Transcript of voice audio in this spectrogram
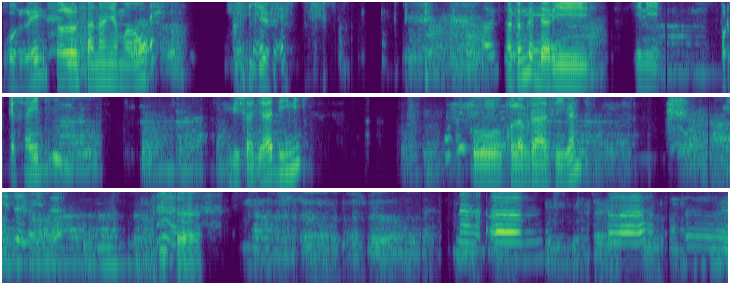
Boleh kalau sananya mau. Iya. Oke Atau enggak dari ini podcast ID bisa jadi nih. Aku kolaborasi kan? Bisa, bisa. Bisa. Nah, em, setelah eh,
